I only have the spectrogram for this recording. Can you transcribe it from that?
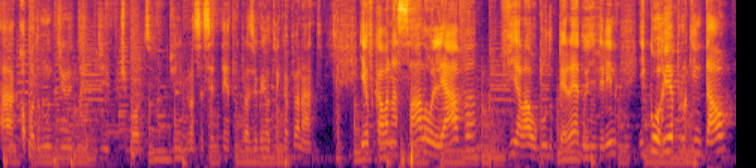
a Copa do Mundo de, de, de Futebol de 1970, que o Brasil ganhou o tricampeonato. E eu ficava na sala, olhava, via lá o gol do Pelé, do Rivelino, e corria para o quintal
